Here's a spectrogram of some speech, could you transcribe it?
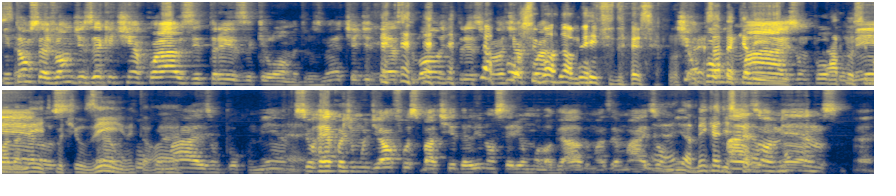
então, Sérgio, vamos dizer que tinha quase 13 quilômetros, né? Tinha de 10 quilômetros, de 13 quilômetros. Aproximadamente 10 quilômetros. Tinha um pouco Sabe mais, um pouco aproximadamente menos. o tiozinho, é, um então, pouco é. mais, um pouco menos. É. Se o recorde mundial fosse batido ali, não seria homologado, mas é mais é, ou menos. Bem que a mais ou menos. É.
